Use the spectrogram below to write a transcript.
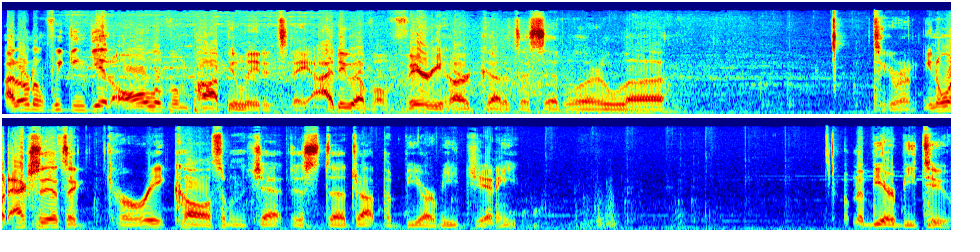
I don't know if we can get all of them populated today. I do have a very hard cut, as I said. We'll uh, take a run. You know what? Actually, that's a great call. Someone in the chat just uh, dropped the BRB, Jenny. I'm The BRB too.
